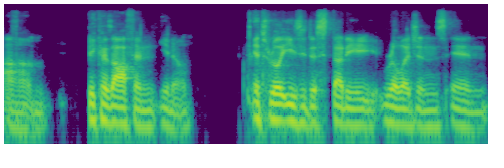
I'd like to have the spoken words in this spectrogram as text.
um, because often you know it's really easy to study religions in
